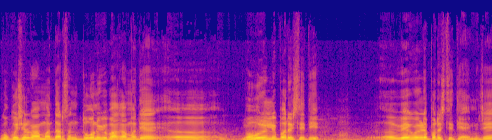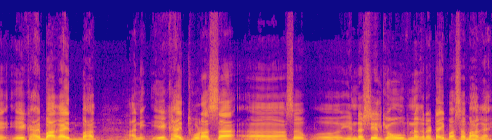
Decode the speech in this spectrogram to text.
गोकुळ शिरगाव मतदारसंघ दोन विभागामध्ये भौगोलिक परिस्थिती वेगवेगळ्या परिस्थिती आहे. म्हणजे एक आहे बागायत भाग आणि एक आहे थोडासा असं इंडस्ट्रीयल किंवा उपनगर टाईप असा भाग आहे.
